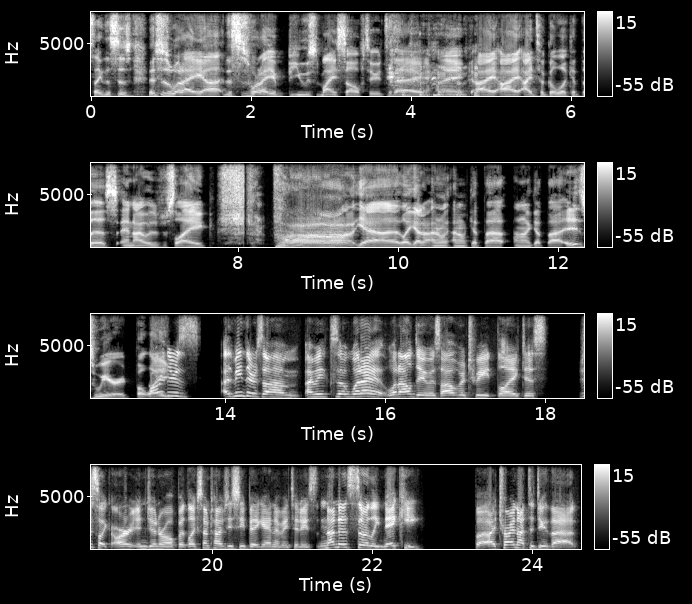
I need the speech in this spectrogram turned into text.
It's like this is this is what I uh, this is what I abused myself to today. like I, I I took a look at this and I was just like, yeah, like I don't I don't I don't get that. I don't get that. It is weird, but or like there's. I mean, there's um. I mean, so what I what I'll do is I'll retweet like just just like art in general, but like sometimes you see big anime titties, not necessarily naked, but I try not to do that.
